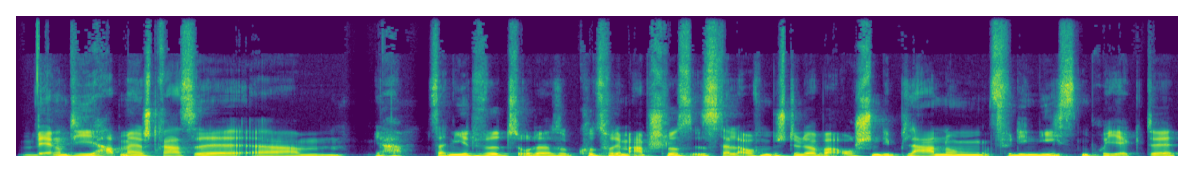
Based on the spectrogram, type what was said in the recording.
Während die Hartmeierstraße ähm, ja, saniert wird oder so kurz vor dem Abschluss ist, da laufen bestimmt aber auch schon die Planungen für die nächsten Projekte.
